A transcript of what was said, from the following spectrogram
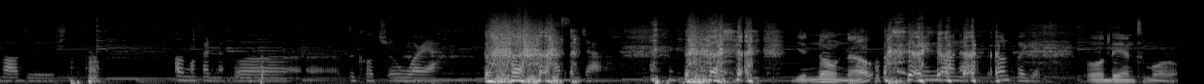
hva du finner på. Alle må følge med på eh, The Cultural Warrior. Messenger. you know now, You know now. Don't forget. all day and tomorrow.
